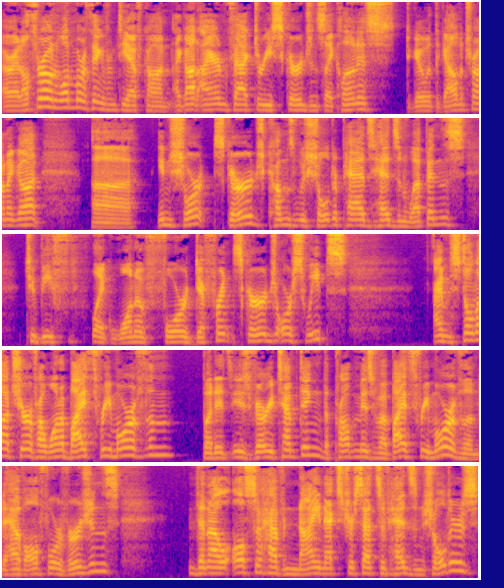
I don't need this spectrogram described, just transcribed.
All right, I'll throw in one more thing from TFCon. I got Iron Factory, Scourge, and Cyclonus to go with the Galvatron I got. Uh, in short, Scourge comes with shoulder pads, heads, and weapons to be f- like one of four different Scourge or sweeps. I'm still not sure if I want to buy three more of them, but it is very tempting. The problem is if I buy three more of them to have all four versions, then I'll also have nine extra sets of heads and shoulders.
